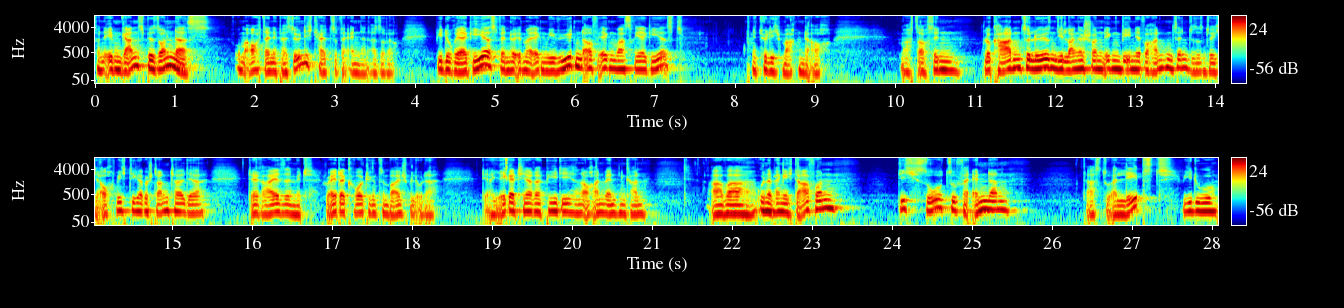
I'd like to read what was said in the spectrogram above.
sondern eben ganz besonders, um auch deine Persönlichkeit zu verändern. Also wie du reagierst, wenn du immer irgendwie wütend auf irgendwas reagierst. Natürlich machen da auch, macht es auch Sinn, Blockaden zu lösen, die lange schon irgendwie in dir vorhanden sind. Das ist natürlich auch wichtiger Bestandteil der, der Reise mit Greater Coaching zum Beispiel oder der Jägertherapie, die ich dann auch anwenden kann. Aber unabhängig davon, dich so zu verändern, dass du erlebst, wie du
